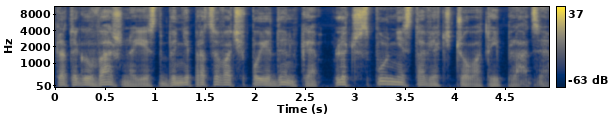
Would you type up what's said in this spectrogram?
Dlatego ważne jest, by nie pracować w pojedynkę, lecz wspólnie stawiać czoła tej pladze.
